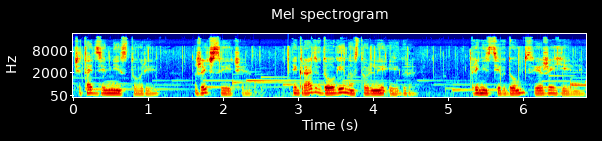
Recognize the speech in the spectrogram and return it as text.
читать зимние истории, жечь свечи, играть в долгие настольные игры, принести в дом свежий ельник,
